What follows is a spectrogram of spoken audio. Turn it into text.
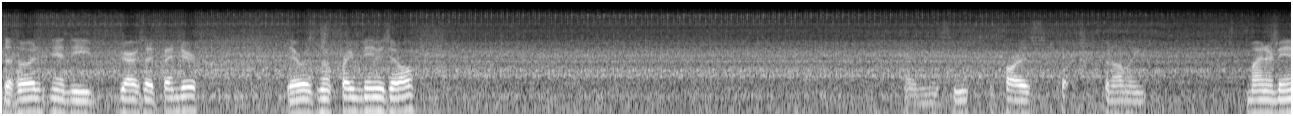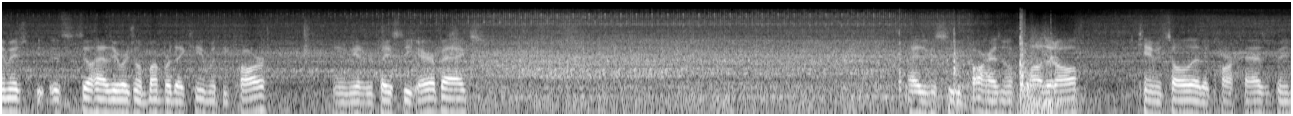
the hood, and the driver's side fender. There was no frame damage at all. The car is phenomenally minor damage. It still has the original bumper that came with the car. And we had to replace the airbags. As you can see, the car has no flaws at all. Can't even tell that the car has been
